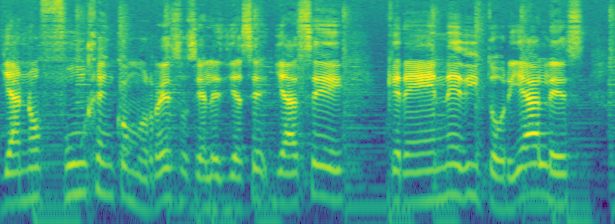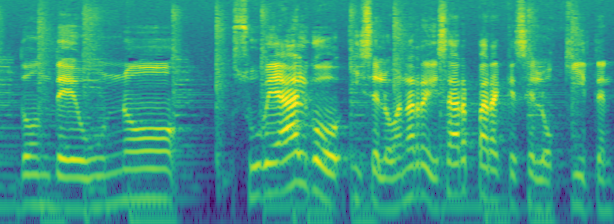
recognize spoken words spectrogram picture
ya no fungen como redes sociales, ya se, ya se creen editoriales donde uno sube algo y se lo van a revisar para que se lo quiten.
